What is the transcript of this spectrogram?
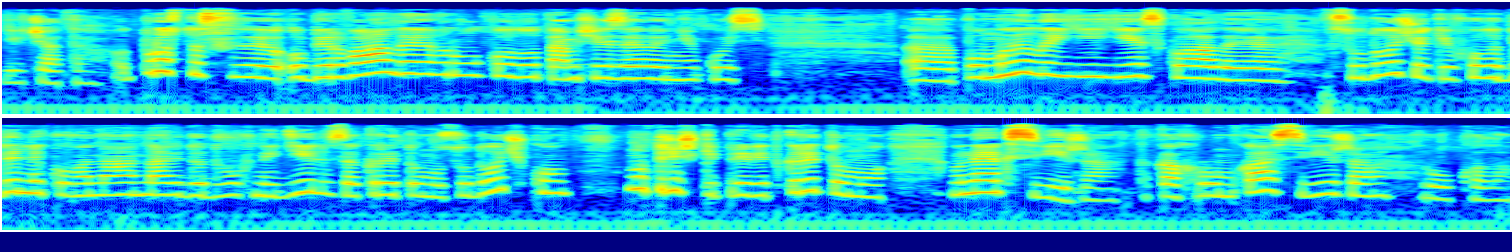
дівчата. От просто обірвали руколу там чи зелень якусь. Е, Помили її, склали в судочок, і в холодильнику вона навіть до двох неділь в закритому судочку, ну трішки при відкритому, вона як свіжа, така хрумка, свіжа рукола.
